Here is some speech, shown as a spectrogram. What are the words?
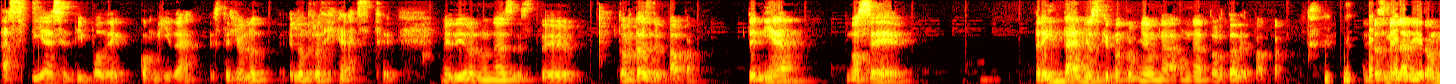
hacía ese tipo de comida. Este, yo el otro día este, me dieron unas este, tortas de papa. Tenía, no sé, 30 años que no comía una, una torta de papa. Entonces me la dieron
